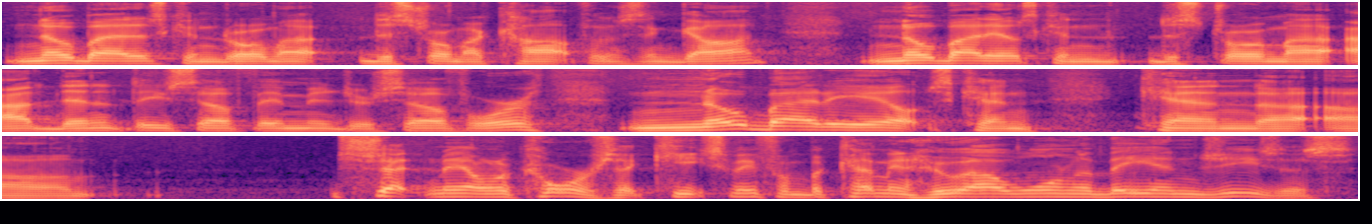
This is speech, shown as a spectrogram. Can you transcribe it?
Nobody else can destroy my, destroy my confidence in God. Nobody else can destroy my identity, self-image, or self-worth. Nobody else can can uh, um, set me on a course that keeps me from becoming who I want to be in Jesus,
